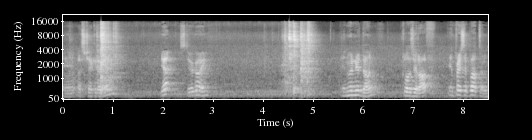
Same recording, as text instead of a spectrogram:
And let's check it again. Yeah, still going. And when you're done, close it off and press the button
